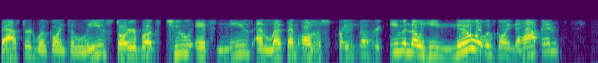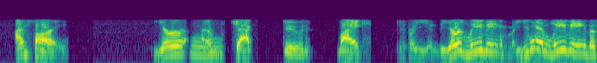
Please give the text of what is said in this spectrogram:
bastard was going to leave Storybrooke to its knees and let them all destroy each other, even though he knew what was going to happen. I'm sorry. You're a Hmm. jack dude. Like you're, you're leaving. You are leaving the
